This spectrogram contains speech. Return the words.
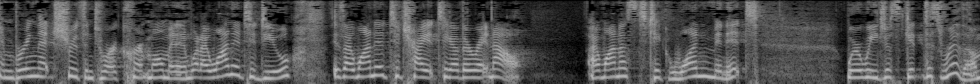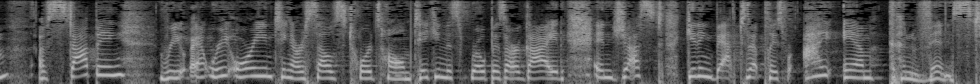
and bring that truth into our current moment. And what I wanted to do is I wanted to try it together right now. I want us to take one minute where we just get this rhythm of stopping, re- reorienting ourselves towards home, taking this rope as our guide, and just getting back to that place where I am convinced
